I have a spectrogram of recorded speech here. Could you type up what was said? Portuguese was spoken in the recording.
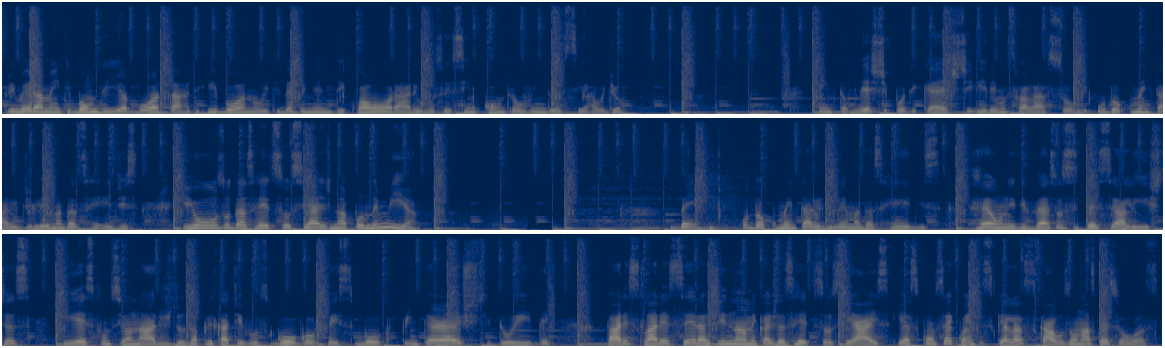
Primeiramente, bom dia, boa tarde e boa noite, dependendo de qual horário você se encontra ouvindo esse áudio. Então, neste podcast, iremos falar sobre o documentário Dilema das Redes e o uso das redes sociais na pandemia. Bem, o documentário Dilema das Redes reúne diversos especialistas e ex-funcionários dos aplicativos Google, Facebook, Pinterest e Twitter para esclarecer as dinâmicas das redes sociais e as consequências que elas causam nas pessoas.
